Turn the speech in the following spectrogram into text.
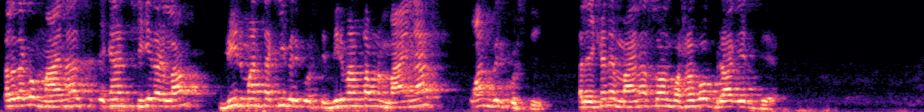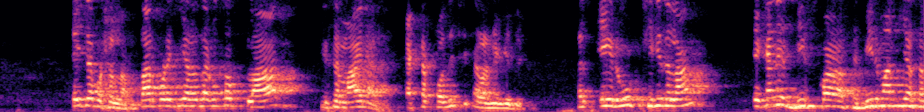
তাহলে দেখো মাইনাস এখানে ঠিকই রাখলাম। বির মানটা কি বের করছি? বির মানটা আমরা মাইনাস ওয়ান বের করছি। তাহলে এখানে মাইনাস ওয়ান বসাবো ব্র্যাকেট দিয়ে। এইটা বসালাম। তারপরে কি আছে দেখো তো? প্লাস নিচে মাইনাস একটা পজিটিভ একটা নেগেটিভ তাহলে এই রুট ঠিকই দিলাম। এখানে বি স্কোয়ার আছে বির মান কি আছে?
